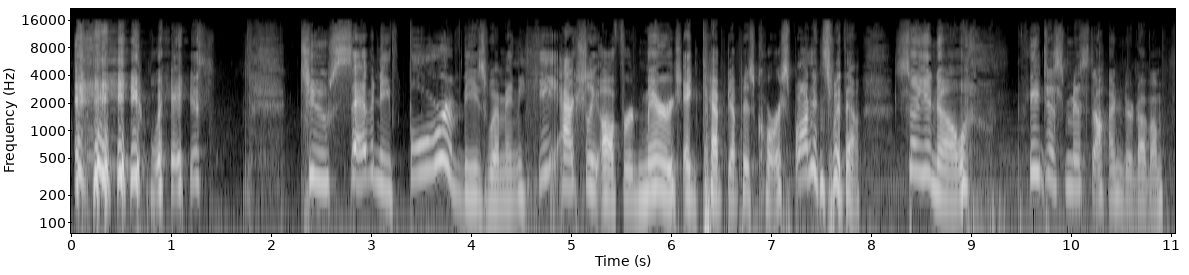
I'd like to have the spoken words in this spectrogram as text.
Anyways, to 74 of these women, he actually offered marriage and kept up his correspondence with them. So, you know, he just missed 100 of them.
